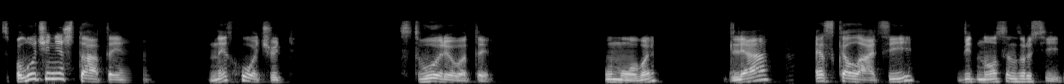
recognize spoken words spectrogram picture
Сполучені Штати не хочуть створювати умови для ескалації відносин з Росією.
